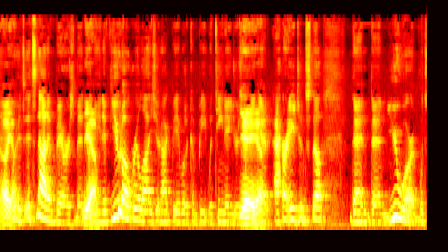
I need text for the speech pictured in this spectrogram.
Oh, yeah. It's, it's not embarrassment. Yeah. I mean, if you don't realize you're not going to be able to compete with teenagers Yeah, yeah, get our age and stuff, than than you were with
